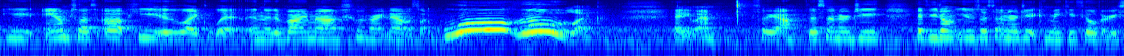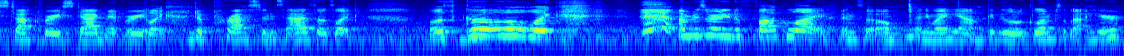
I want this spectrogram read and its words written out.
he amps us up. He is like lit. And the divine masculine right now is like woohoo! Like anyway, so yeah, this energy, if you don't use this energy, it can make you feel very stuck, very stagnant, very like depressed and sad. So it's like, let's go, like I'm just ready to fuck life. And so anyway, yeah, I'll give you a little glimpse of that here.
